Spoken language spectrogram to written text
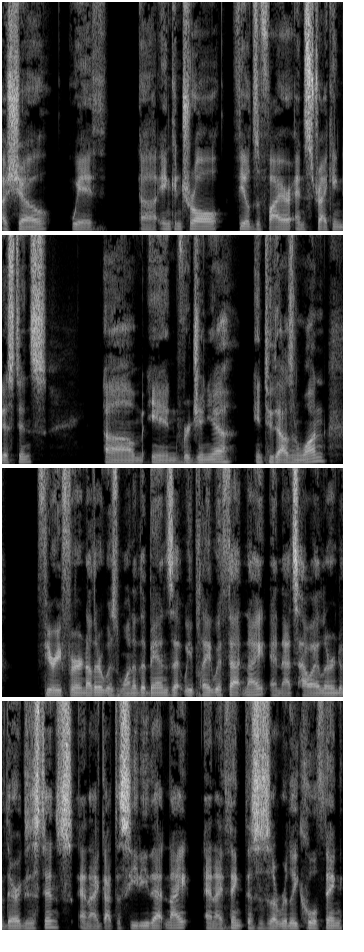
a show with uh, In Control, Fields of Fire, and Striking Distance um, in Virginia in 2001. Fury for Another was one of the bands that we played with that night, and that's how I learned of their existence. And I got the CD that night, and I think this is a really cool thing.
